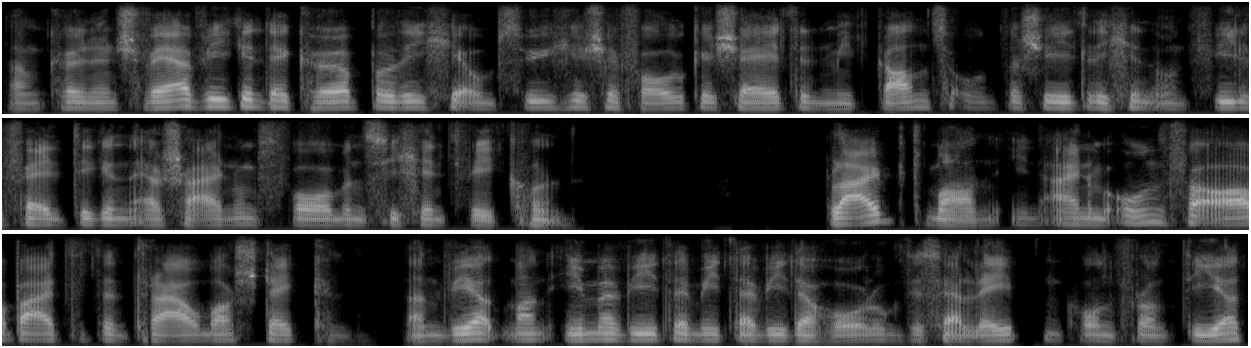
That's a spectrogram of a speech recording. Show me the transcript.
dann können schwerwiegende körperliche und psychische Folgeschäden mit ganz unterschiedlichen und vielfältigen Erscheinungsformen sich entwickeln. Bleibt man in einem unverarbeiteten Trauma stecken, dann wird man immer wieder mit der Wiederholung des Erlebten konfrontiert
